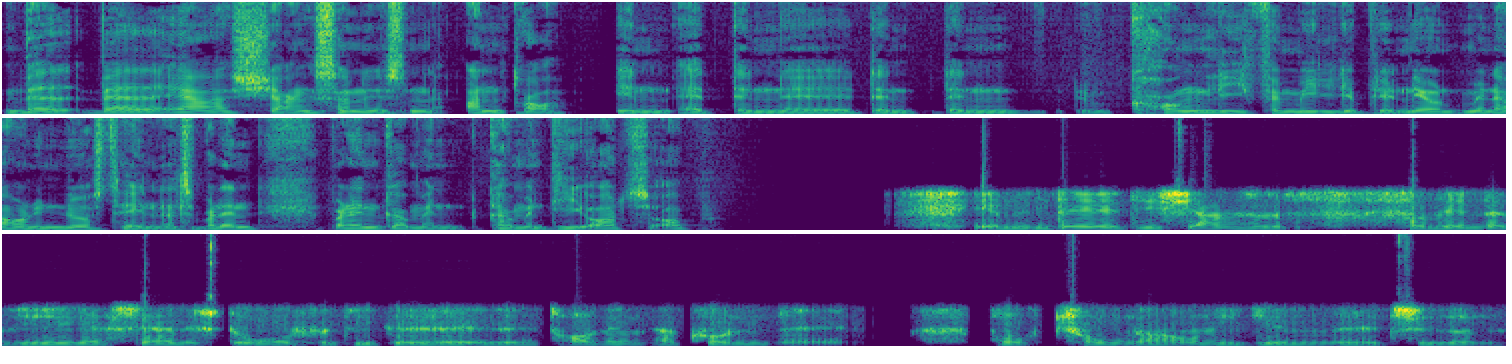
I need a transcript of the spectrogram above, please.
Hvad, hvad er chancerne sådan andre, end at den, øh, den, den kongelige familie bliver nævnt med navn i nytårstalen? Altså, hvordan, hvordan gør, man, gør man de odds op? Jamen, det, de chancer forventer vi ikke er særlig store, fordi øh, dronningen har kun øh, brugt to navne igennem øh, tiderne,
